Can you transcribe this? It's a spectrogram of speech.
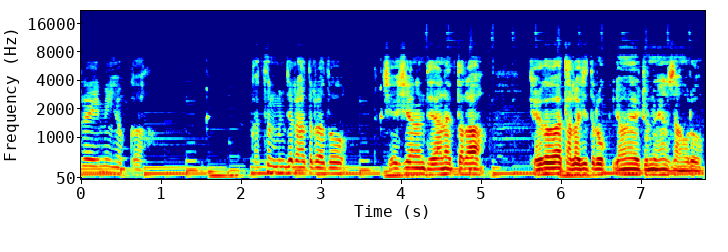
프레이밍 효과 같은 문제를 하더라도 제시하는 대안에 따라 결과가 달라지도록 영향을 주는 현상으로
